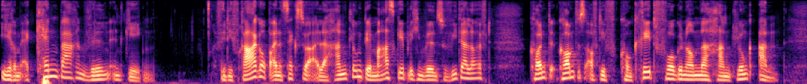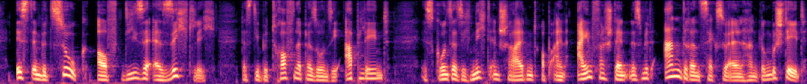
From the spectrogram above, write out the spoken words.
ihrem erkennbaren Willen entgegen. Für die Frage, ob eine sexuelle Handlung dem maßgeblichen Willen zuwiderläuft, kommt es auf die konkret vorgenommene Handlung an. Ist in Bezug auf diese ersichtlich, dass die betroffene Person sie ablehnt, ist grundsätzlich nicht entscheidend, ob ein Einverständnis mit anderen sexuellen Handlungen besteht.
